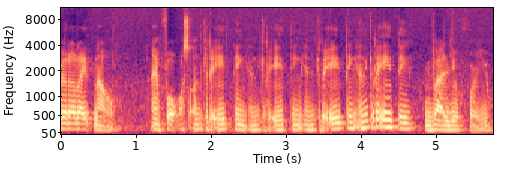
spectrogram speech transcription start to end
Pero right now, I'm focused on creating and creating and creating and creating value for you.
